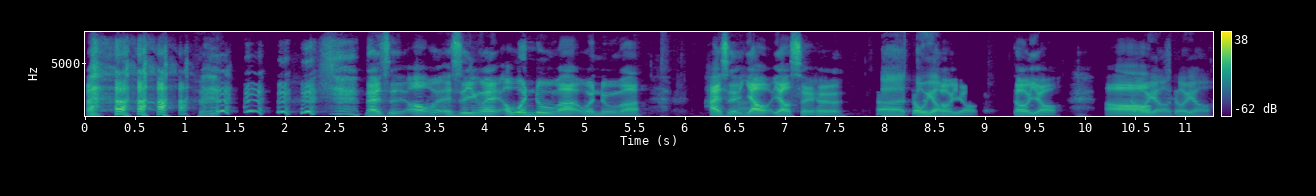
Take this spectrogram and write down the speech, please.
那一次哦，也是因为哦问路吗？问路吗？还是要要水喝？呃，都有，都有，都有，哦，都有，都有。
